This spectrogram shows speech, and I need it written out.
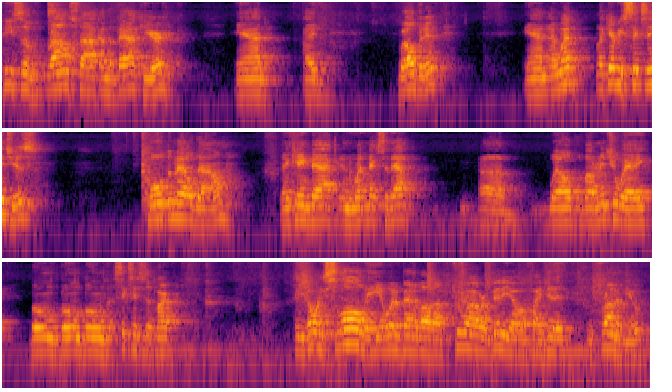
piece of round stock on the back here and I welded it and I went like every six inches, cooled the metal down, then came back and went next to that uh, weld about an inch away, boom, boom, boom, six inches apart. And going slowly, it would have been about a two hour video if I did it in front of you.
